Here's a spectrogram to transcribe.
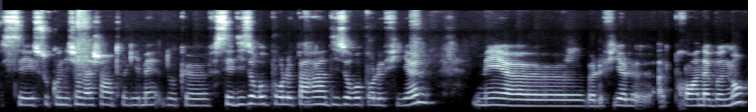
c'est sous condition d'achat entre guillemets. Donc c'est 10 euros pour le parrain, 10 euros pour le filleul, mais bah, le filleul prend un abonnement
